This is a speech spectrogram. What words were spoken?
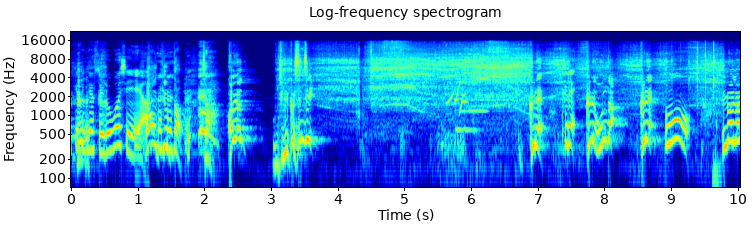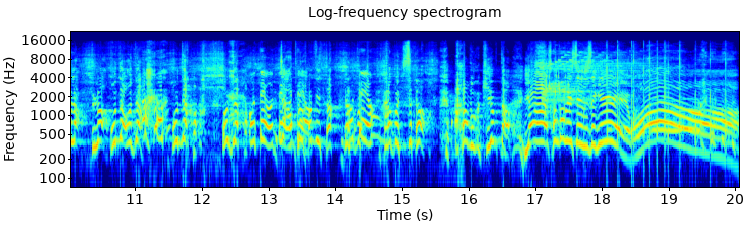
귀엽게 생겼어요. 로봇이에요. 아, 귀엽다. 자, 과연 움직일 것인지? 그래, 그래. 그래, 온다. 그래, 오, 일로 와, 일로 와, 일로 와, 온다, 온다, 온다, 온다. 어때요, 어때요, 자, 어때요? 갑니다. 어때요? 가고 있어요. 아, 뭔가 귀엽다. 야, 성공했어요, 선생님. 와.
